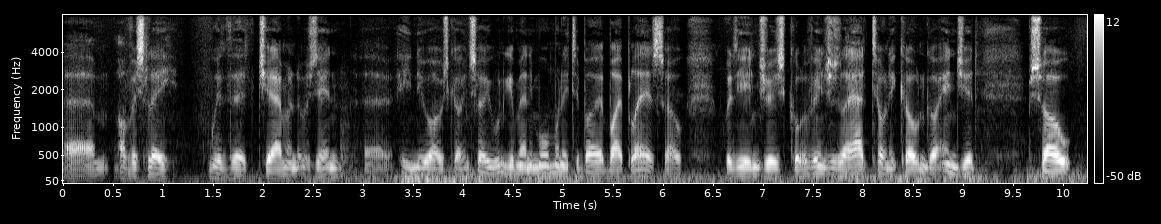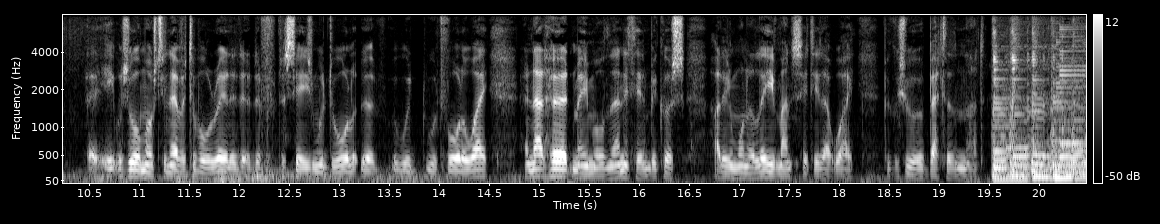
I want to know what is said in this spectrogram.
um, obviously with the chairman that was in, uh, he knew I was going, so he wouldn't give me any more money to buy buy players. So with the injuries, a couple of injuries I had, Tony Coton got injured, so uh, it was almost inevitable, really, that the, season would, uh, would would fall away, and that hurt me more than anything because I didn't want to leave Man City that way because we were better than that.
